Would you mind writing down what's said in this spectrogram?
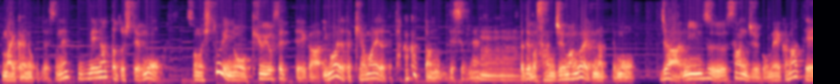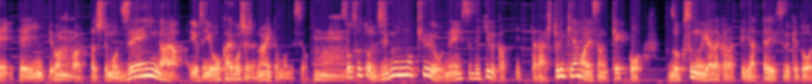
毎回のことですね。で、なったとしても、その一人の給与設定が今までだったらケアマネージャーって高かったんですよね。例えば30万ぐらいってなっても、じゃあ人数35名かな定定員って分かったとしても、うん、全員が要するに要介護者じゃないと思うんですよ。うん、そうすると自分の給与を捻出できるかって言ったら、一人ケアマネさん結構属するの嫌だからってやったりするけど、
